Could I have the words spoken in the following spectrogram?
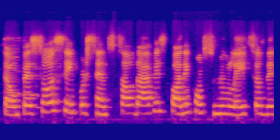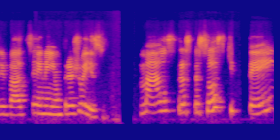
Então, pessoas 100% saudáveis podem consumir o leite e seus derivados sem nenhum prejuízo. Mas, para as pessoas que têm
